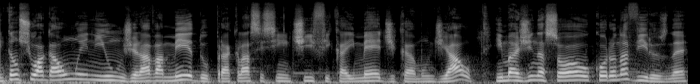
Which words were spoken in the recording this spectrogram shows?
Então, se o H1N1 gerava medo para a classe científica e médica mundial, imagina só o coronavírus, né?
